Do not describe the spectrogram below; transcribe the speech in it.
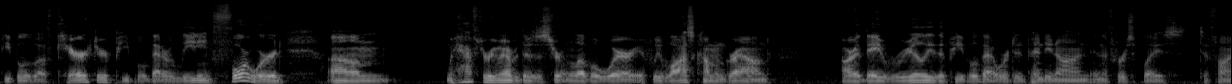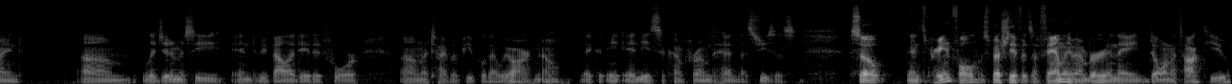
people who have character, people that are leading forward, um, we have to remember there's a certain level where if we've lost common ground, are they really the people that we're depending on in the first place to find um, legitimacy and to be validated for um, the type of people that we are? No, it, it needs to come from the head, that's Jesus. So, and it's painful, especially if it's a family member and they don't want to talk to you.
